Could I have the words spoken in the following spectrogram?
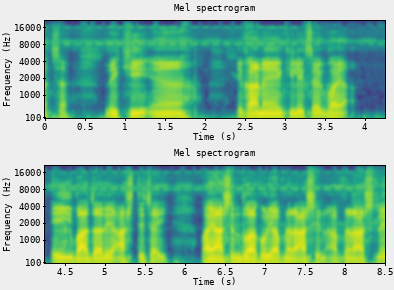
আচ্ছা দেখি এখানে কি লিখছে এক ভাই, এই বাজারে আসতে চাই। ভাই, আসেন, দোয়া করি আপনারা আসেন। আপনারা আসলে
